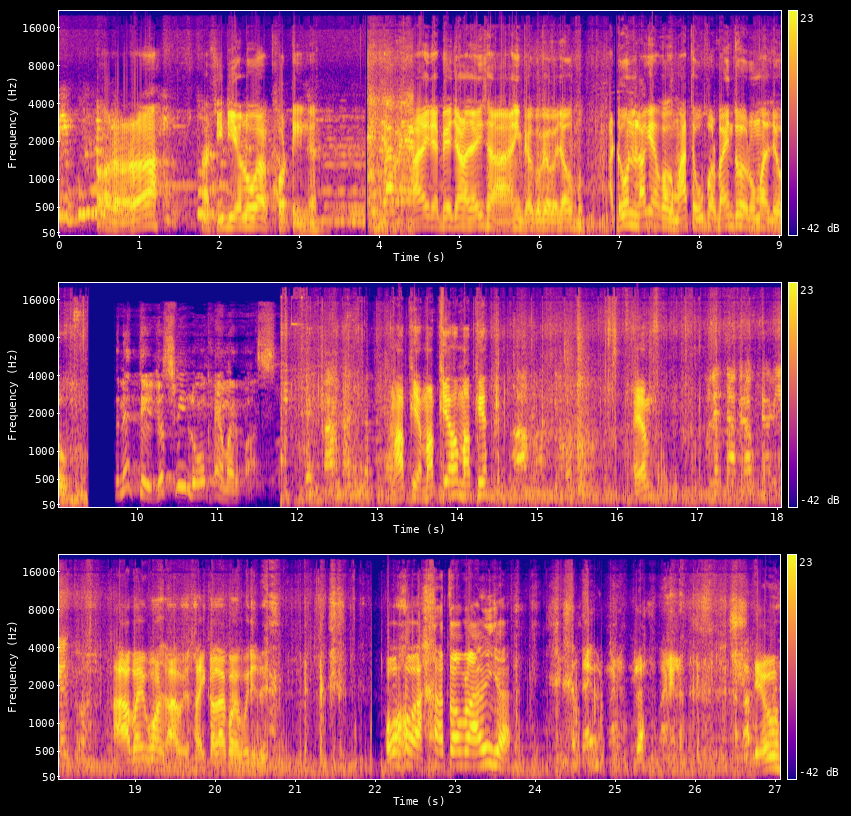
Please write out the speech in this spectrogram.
बेवकूफ અરરરા, આ સિરિયલો આ ખોટી છે હા રે બે જણા જાય છે આની ભેગો ભેગો જાઉં આ ડોન લાગે કોક માથે ઉપર બાંધ્યો હોય રૂમાલ જેવું इतने तेजस्वी लोग हैं हमारे पास માફિયા માફિયા હો માફિયા એમ? હા ભાઈ કોણ આવે સાયકલ આખો કોઈ દીધે ઓહો આ તો હમણાં આવી ગયા. એવું?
